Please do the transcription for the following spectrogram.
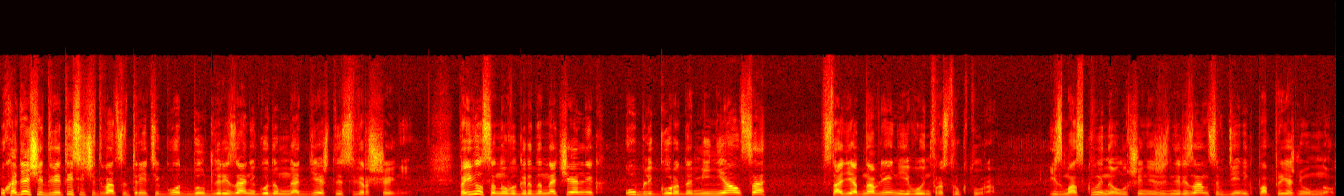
Уходящий 2023 год был для Рязани годом надежд и свершений. Появился новый городоначальник, облик города менялся, в стадии обновления его инфраструктура. Из Москвы на улучшение жизни рязанцев денег по-прежнему много.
